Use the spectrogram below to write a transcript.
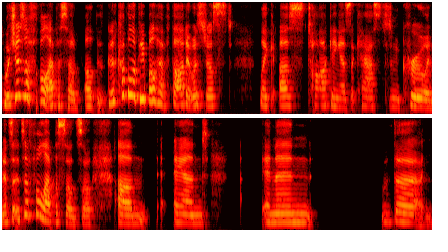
which is a full episode. A, a couple of people have thought it was just like us talking as a cast and crew, and it's it's a full episode. So, um, and and then the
